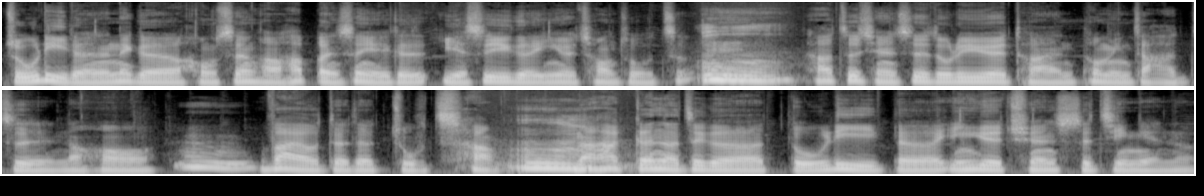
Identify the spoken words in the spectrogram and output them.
主理的那个洪生豪，他本身也一个也是一个音乐创作者。嗯，他之前是独立乐团透明杂志，然后嗯，Wild 的主唱。嗯，那他跟了这个独立的音乐圈十几年了。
